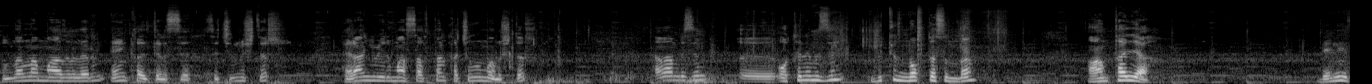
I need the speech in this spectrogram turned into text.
kullanılan malzemelerin en kalitelisi seçilmiştir. Herhangi bir masraftan kaçınılmamıştır. Hemen bizim e, otelimizin bütün noktasından Antalya, deniz,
